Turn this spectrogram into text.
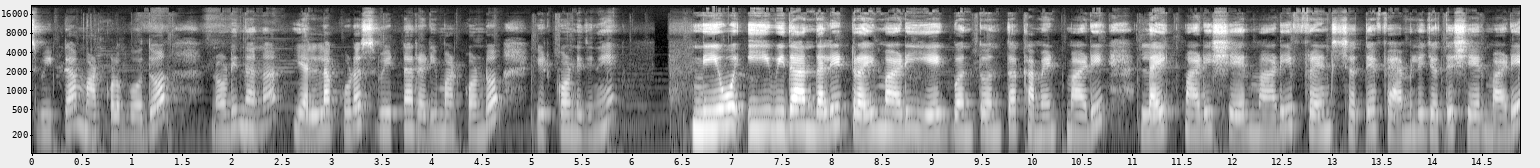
ಸ್ವೀಟ ಮಾಡ್ಕೊಳ್ಬೋದು. ನೋಡಿ, ನಾನು ಎಲ್ಲ ಕೂಡ ಸ್ವೀಟ್ನ ರೆಡಿ ಮಾಡಿಕೊಂಡು ಇಟ್ಕೊಂಡಿದ್ದೀನಿ. ನೀವು ಈ ವಿಧಾನದಲ್ಲಿ ಟ್ರೈ ಮಾಡಿ ಹೇಗೆ ಬಂತು ಅಂತ ಕಮೆಂಟ್ ಮಾಡಿ ಲೈಕ್ ಮಾಡಿ ಶೇರ್ ಮಾಡಿ ಫ್ರೆಂಡ್ಸ್ ಜೊತೆ ಫ್ಯಾಮಿಲಿ ಜೊತೆ ಶೇರ್ ಮಾಡಿ.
